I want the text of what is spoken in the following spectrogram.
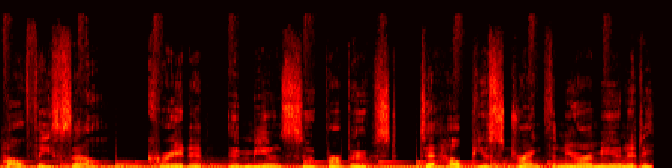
Healthy Cell, created Immune Super Boost to help you strengthen your immunity.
